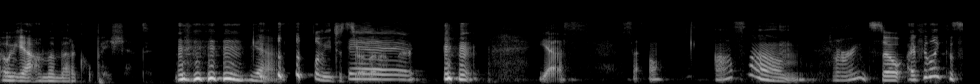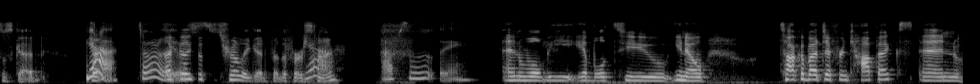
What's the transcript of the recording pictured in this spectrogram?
Oh yeah, I'm a medical patient. yeah. Let me just throw that. out there. Yes. So awesome. All right, so I feel like this was good. Yeah, totally. I feel like this was really good for the first yeah, time. Absolutely. and we'll be able to, you know, talk about different topics and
